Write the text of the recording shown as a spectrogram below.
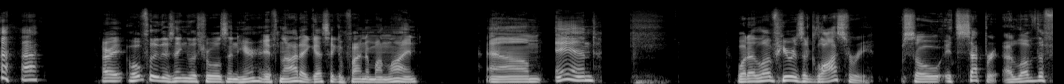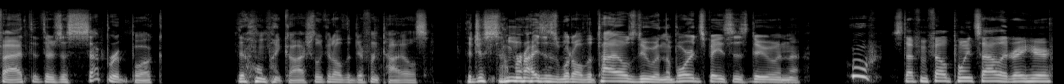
All right, hopefully, there's English rules in here. If not, I guess I can find them online. Um, and what I love here is a glossary. So it's separate. I love the fact that there's a separate book that, oh my gosh, look at all the different tiles that just summarizes what all the tiles do and the board spaces do and the whew, Stefan Feld point salad right here.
